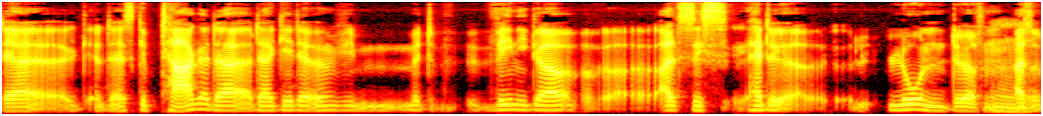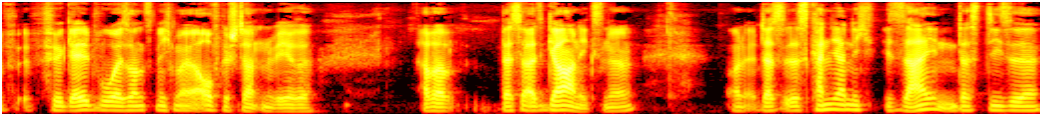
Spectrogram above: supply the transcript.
Der, der es gibt Tage, da da geht er irgendwie mit weniger äh, als sich hätte äh, lohnen dürfen, mhm. also für Geld, wo er sonst nicht mehr aufgestanden wäre. Aber besser als gar nichts, ne? Und das das kann ja nicht sein, dass diese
